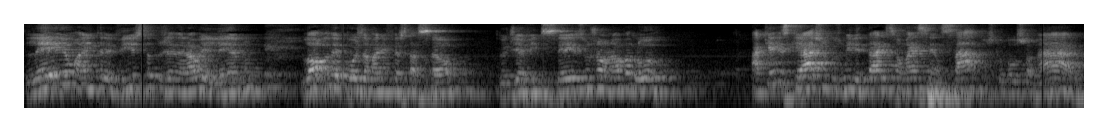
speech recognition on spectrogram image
Leiam a entrevista do general Heleno, logo depois da manifestação do dia 26, no jornal Valor. Aqueles que acham que os militares são mais sensatos que o Bolsonaro,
